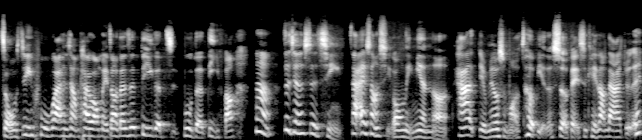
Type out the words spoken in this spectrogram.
走进户外，很想拍完美照，但是第一个止步的地方。那这件事情在爱上喜功里面呢，它有没有什么特别的设备是可以让大家觉得，哎，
